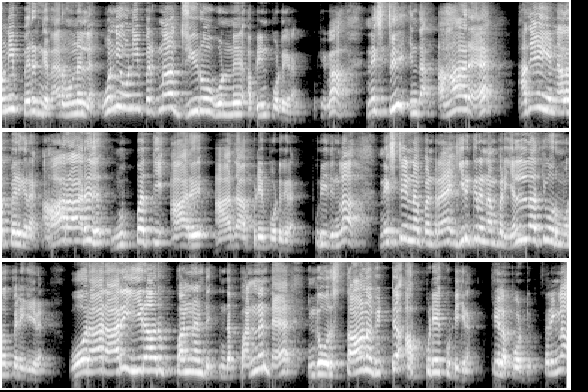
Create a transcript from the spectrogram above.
ஒன்றையும் பெருங்க வேற ஒன்றும் இல்லை. ஒன்றி ஒன்றையும் பெருக்குனா ஜீரோ ஒன்று அப்படின்னு போட்டுக்கிறேன். ஓகேவா நெக்ஸ்ட்டு இந்த ஆறை அதே என்னால் பெருகிறேன் ஆறாறு முப்பத்தி ஆறு அதை அப்படியே போட்டுக்கிறேன். புரியுதுங்களா? நெக்ஸ்ட் என்ன பண்ணுறேன் இருக்கிற நம்பர் எல்லாத்தையும் ஒரு முறை பெருகிறேன் ஓராறு ஆறு ஆறு ஈராறு பன்னெண்டு. இந்த பன்னெண்டை இங்கே ஒரு ஸ்தானம் விட்டு அப்படியே கூட்டிக்கிறேன். கீழே போட்டு. சரிங்களா?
